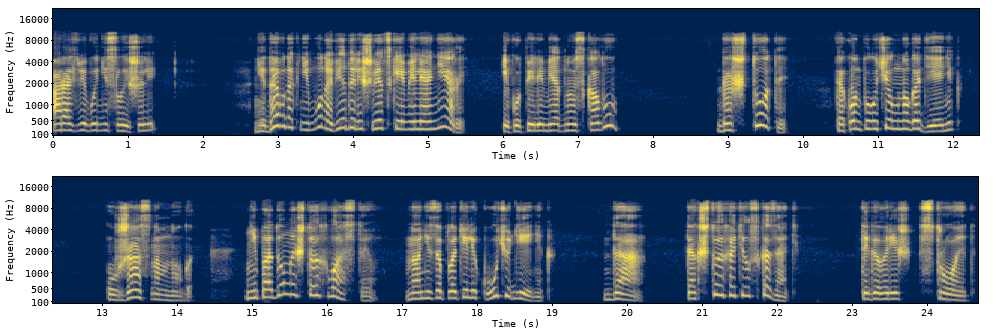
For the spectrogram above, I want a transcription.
А разве вы не слышали?» Недавно к нему наведали шведские миллионеры и купили медную скалу. «Да что ты! Так он получил много денег». «Ужасно много. Не подумай, что я хвастаю, но они заплатили кучу денег». «Да». Так что я хотел сказать? Ты говоришь «строит».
